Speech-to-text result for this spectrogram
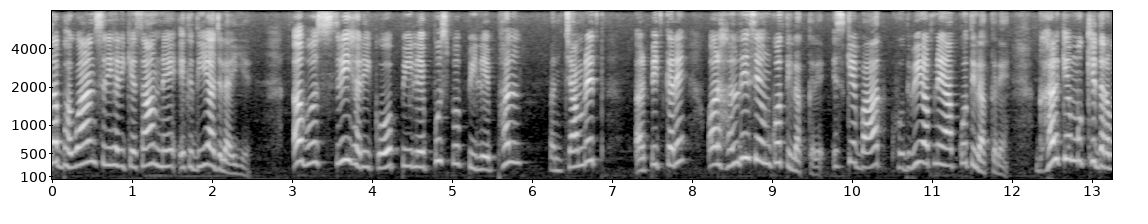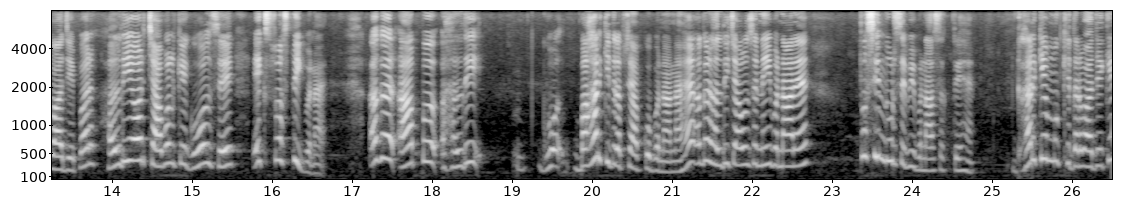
तब भगवान श्री हरि के सामने एक दिया जलाइए। अब श्री हरि को पीले पुष्प, पीले फल, पंचामृत अर्पित करें और हल्दी से उनको तिलक करें। इसके बाद खुद भी अपने आप को तिलक करें। घर के मुख्य दरवाजे पर हल्दी और चावल के घोल से एक स्वस्तिक बनाएँ। अगर आप हल्दी बाहर की तरफ़ से आपको बनाना है, अगर हल्दी चावल से नहीं बना रहे हैं तो सिंदूर से भी बना सकते हैं। घर के मुख्य दरवाजे के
